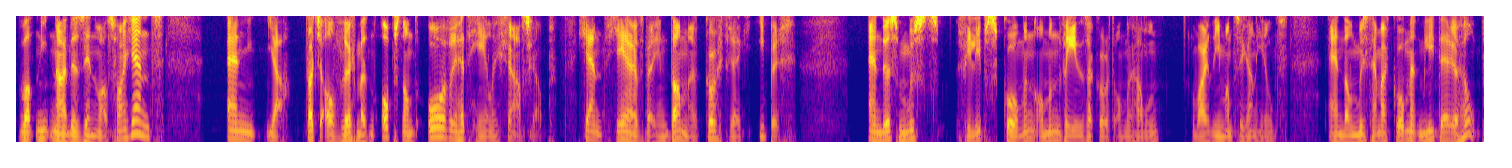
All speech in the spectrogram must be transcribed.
Wat niet naar de zin was van Gent. En ja, dat je al vlug met een opstand over het hele graafschap. Gent, Gerardsbergen, Damme, Kortrijk, Yper. En dus moest Philips komen om een vredesakkoord te onderhandelen, waar niemand zich aan hield. En dan moest hij maar komen met militaire hulp.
